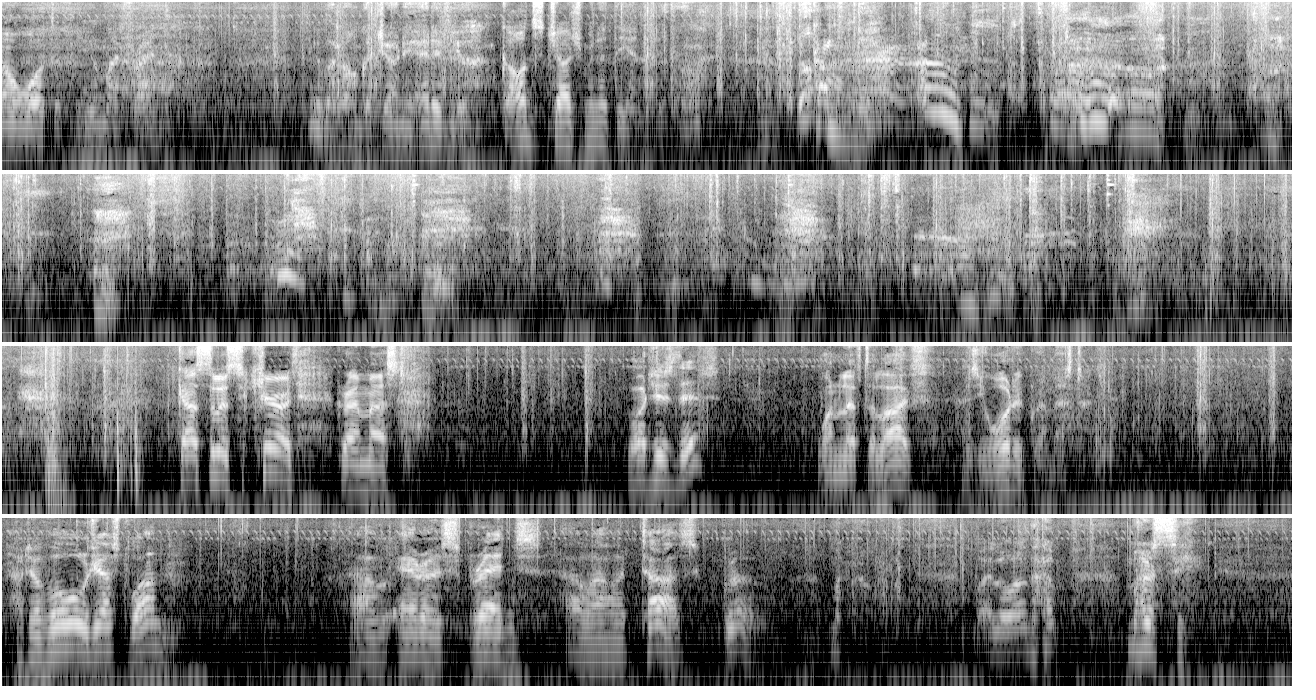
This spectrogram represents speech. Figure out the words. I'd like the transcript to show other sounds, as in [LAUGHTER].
No water for you, my friend. You have a longer journey ahead of you. God's judgment at the end of it. Come with me. Castle is secured, Grandmaster. What is this? One left alive, as you ordered, Grandmaster. Out of all, just one. How error spreads, how our task grows. My, my lord, have mercy.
